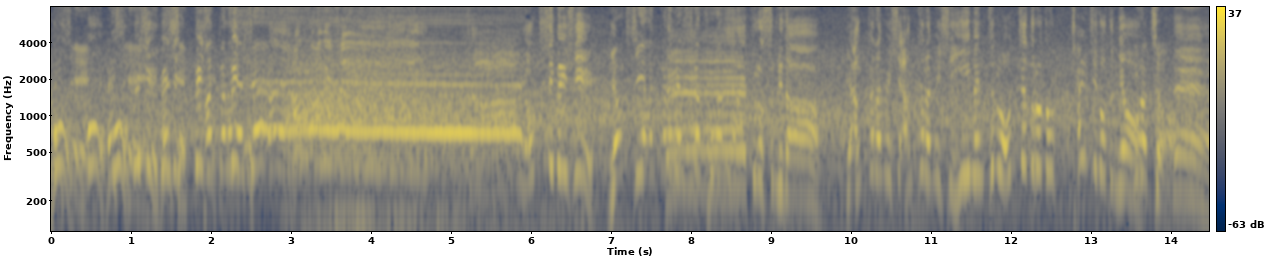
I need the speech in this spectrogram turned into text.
메시 오, 오, 메시 오, 메시, 메시, 메시, 안카라 메시. 메시 안카라 자, 역시 메시. 역시 안카라 메시가 통합니다 네, 그렇습니다. 이 앙까라 메시, 앙까라 메시 이 멘트는 언제 들어도 찰지거든요. 그렇죠. 네,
